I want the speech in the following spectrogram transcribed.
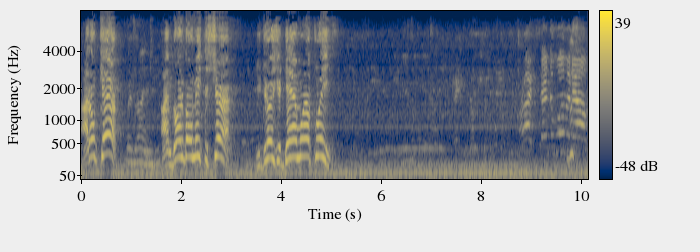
I don't care. Where's Ryan? I'm going to go meet the sheriff. You do as you damn well please. Alright, send the woman out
